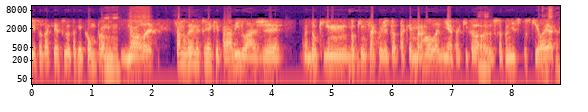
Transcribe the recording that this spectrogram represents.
je to také, sú to také kompromisy. No ale samozrejme sú nejaké pravidlá, že dokým, dokým sa akože to také mrholenie a takýto sa to nespustí lejak.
